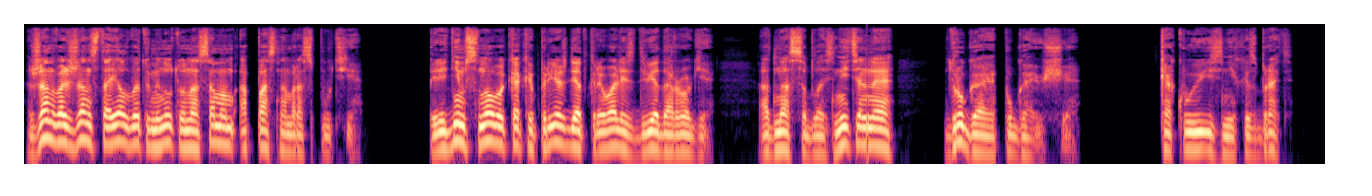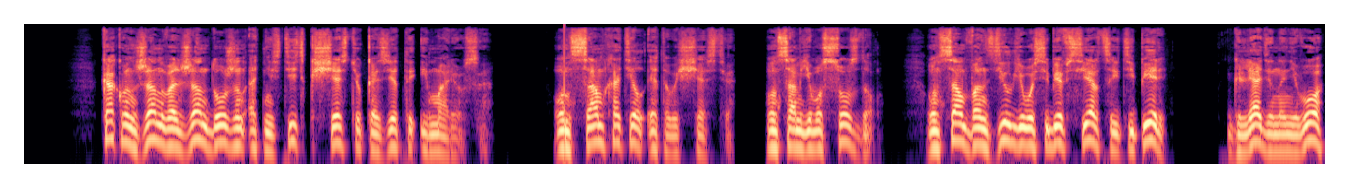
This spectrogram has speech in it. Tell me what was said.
Жан Вальжан стоял в эту минуту на самом опасном распутье. Перед ним снова, как и прежде, открывались две дороги: одна соблазнительная, другая пугающая. Какую из них избрать? Как он Жан Вальжан должен отнестись к счастью Казеты и Мариуса? Он сам хотел этого счастья. Он сам его создал. Он сам вонзил его себе в сердце, и теперь, глядя на него,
